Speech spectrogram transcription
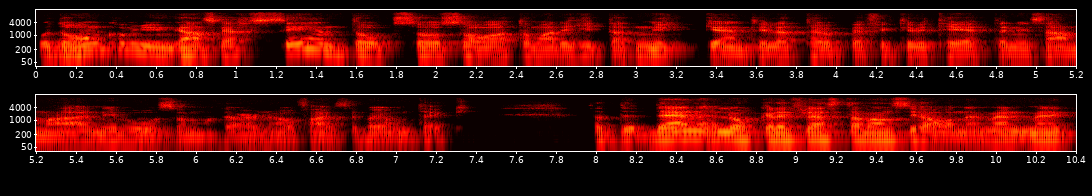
Och de kom ju ganska sent också och sa att de hade hittat nyckeln till att ta upp effektiviteten i samma nivå som Moderna och Pfizer-Biontech. Så den lockade flest avansianer, men, men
